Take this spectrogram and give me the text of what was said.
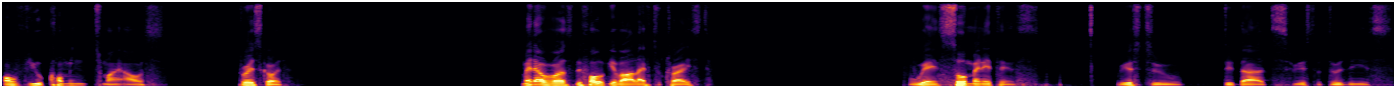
of you coming to my house. Praise God. Many of us, before we give our life to Christ, we're in so many things. We used to do that. We used to do this.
